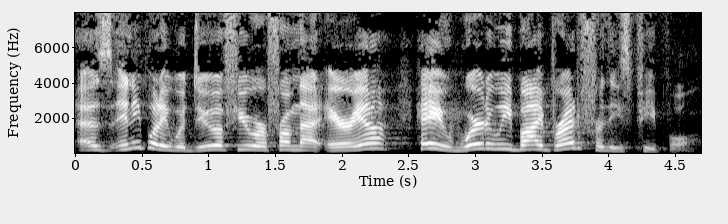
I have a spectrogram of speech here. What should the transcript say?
as anybody would do if you were from that area, hey, where do we buy bread for these people?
